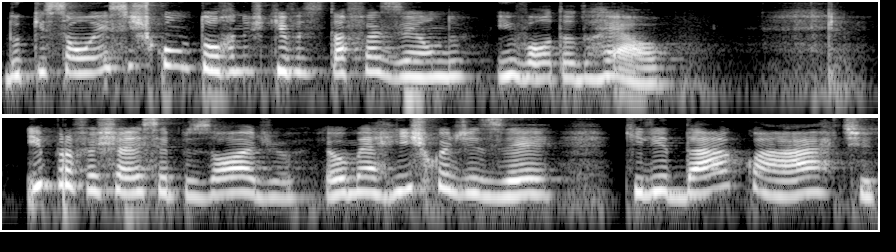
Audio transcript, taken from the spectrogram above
do que são esses contornos que você está fazendo em volta do real. E para fechar esse episódio, eu me arrisco a dizer que lidar com a arte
